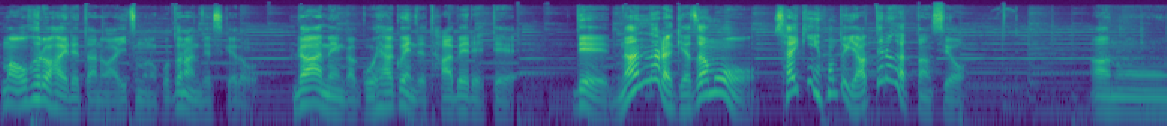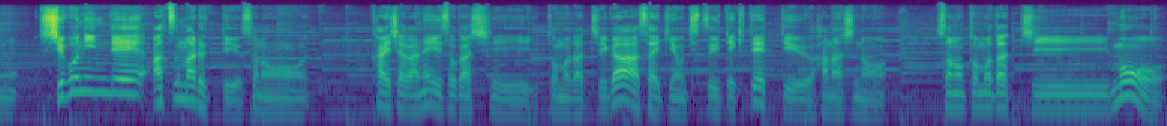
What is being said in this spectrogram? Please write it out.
まあお風呂入れたのはいつものことなんですけどラーメンが500円で食べれてでなんならギャザも最近ほんとやってなかったんですよ。あのー、45人で集まるっていうその会社がね忙しい友達が最近落ち着いてきてっていう話のその友達も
